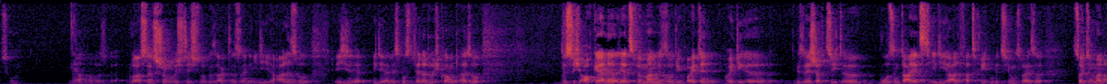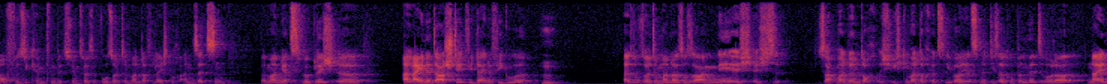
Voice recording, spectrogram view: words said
So. Ja, du hast das schon richtig so gesagt, das ist eine Ideale, so der Ide- Idealismus, der da durchkommt. Also wüsste ich auch gerne, jetzt wenn man so die heute, heutige Gesellschaft sieht, äh, wo sind da jetzt die Ideale vertreten, beziehungsweise sollte man auch für sie kämpfen, beziehungsweise wo sollte man da vielleicht auch ansetzen, wenn man jetzt wirklich äh, alleine dasteht wie deine Figur? Hm. Also sollte man da so sagen, nee, ich, ich sag mal dann doch, ich, ich gehe mal doch jetzt lieber jetzt mit dieser Gruppe mit oder nein,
